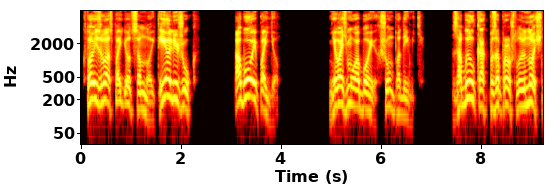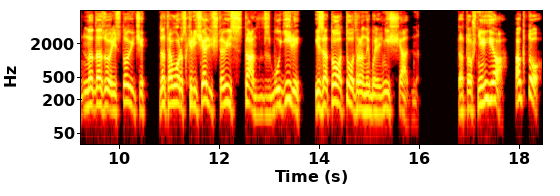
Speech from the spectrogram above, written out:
Кто из вас пойдет со мной, ты или жук? Обои пойдем. Не возьму обоих, шум подымите. Забыл, как позапрошлую ночь на дозоре стоячи до того раскричались, что весь стан взбудили и зато отодраны были нещадно. Да то ж не я, а кто?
